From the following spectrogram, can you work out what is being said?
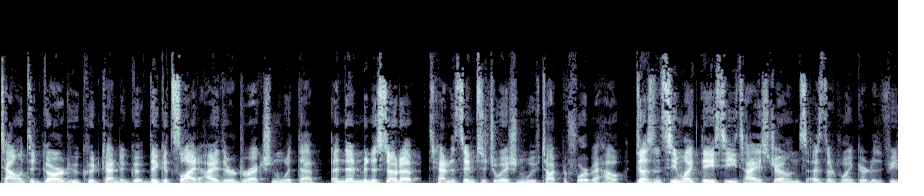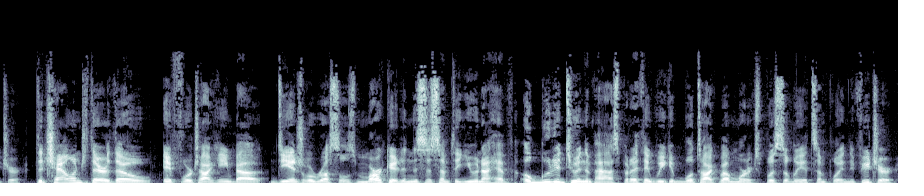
talented guard who could kind of go, they could slide either direction with that. And then Minnesota, it's kind of the same situation we've talked before about how doesn't seem like they see Tyus Jones as their point guard of the future. The challenge there, though, if we're talking about D'Angelo Russell's market, and this is something you and I have alluded to in the past, but I think we can we'll talk about more explicitly at some point in the future.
